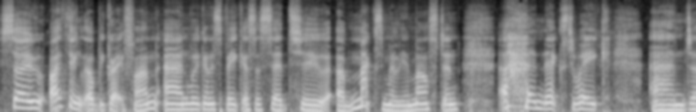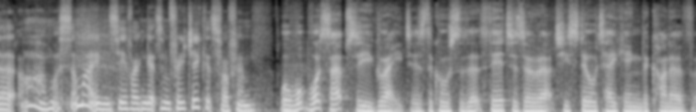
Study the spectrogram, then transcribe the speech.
So I think that'll be great fun. And we're going to speak, as I said, to uh, Maximilian Marston uh, next week. And uh, oh, I might even see if I can get some free tickets off him. Well, what's absolutely great is, of course, that theatres are actually still taking the kind of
